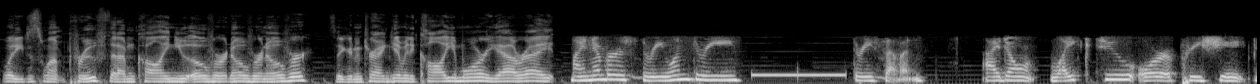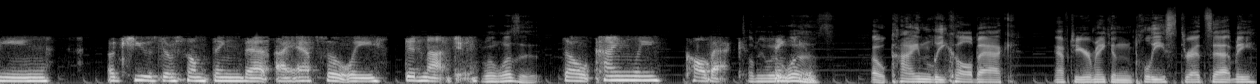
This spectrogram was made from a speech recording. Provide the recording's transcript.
What, do you just want proof that I'm calling you over and over and over? So you're going to try and get me to call you more? Yeah, right. My number is 31337. I don't like to or appreciate being accused of something that I absolutely did not do. What was it? So kindly call back. Tell me what Thank it you. was. Oh, kindly call back after you're making police threats at me.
